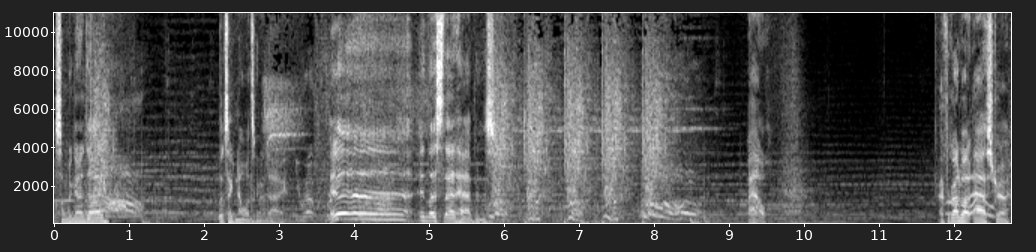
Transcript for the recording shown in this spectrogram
Someone gonna die? Looks like no one's gonna die. You have free Uh, unless that happens. Wow. I forgot about Astra.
